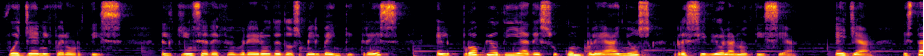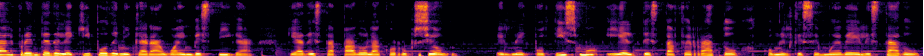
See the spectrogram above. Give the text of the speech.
fue Jennifer Ortiz. El 15 de febrero de 2023, el propio día de su cumpleaños, recibió la noticia. Ella está al frente del equipo de Nicaragua Investiga, que ha destapado la corrupción, el nepotismo y el testaferrato con el que se mueve el Estado,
